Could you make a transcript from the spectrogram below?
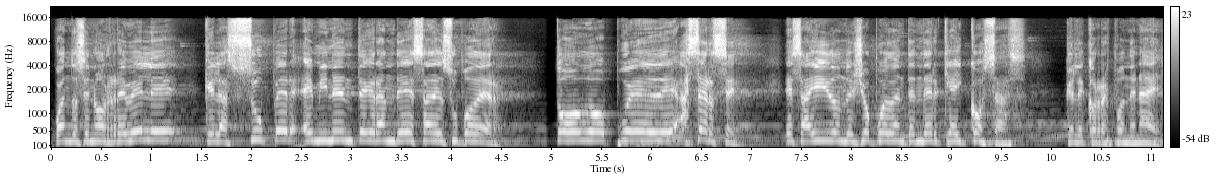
Cuando se nos revele que la super eminente grandeza de su poder, todo puede hacerse. Es ahí donde yo puedo entender que hay cosas que le corresponden a Él,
